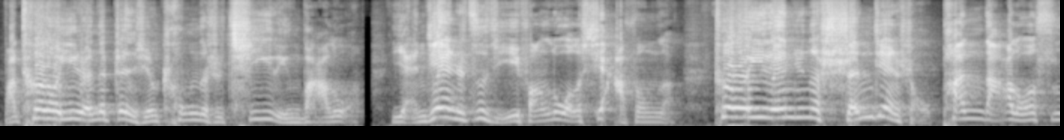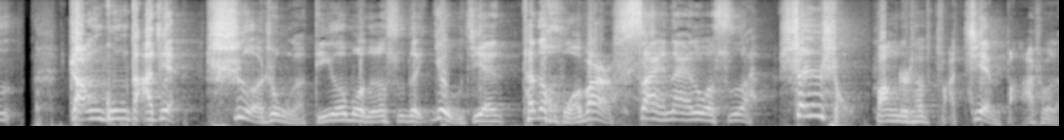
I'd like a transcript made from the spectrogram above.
把特洛伊人的阵型冲的是七零八落，眼见着自己一方落了下风了。特洛伊联军的神箭手潘达罗斯张弓搭箭，射中了狄俄莫德斯的右肩，他的伙伴塞奈洛斯啊，伸手。帮着他把剑拔出来，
